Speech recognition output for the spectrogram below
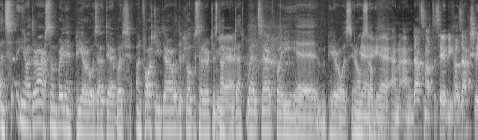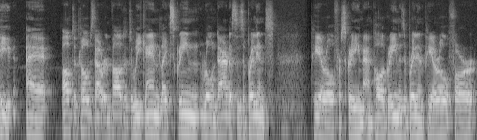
and you know there are some brilliant PROs out there, but unfortunately there are other clubs that are just Yeah. not that well served by um, PROs. You know, Yeah, so yeah, and and that's not to say because actually. Uh, of the clubs that were involved at the weekend, like Skryne, Rowan Dardis is a brilliant PRO for Skryne, and Paul Green is a brilliant PRO for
